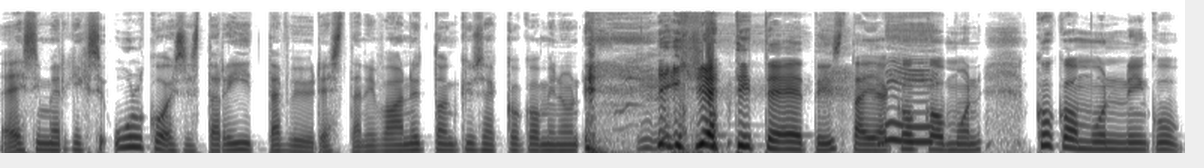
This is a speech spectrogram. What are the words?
esimerkiksi ulkoisesta riittävyydestäni, vaan nyt on kyse koko minun mm. identiteetistä ja niin. koko mun, koko mun mun niinku,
